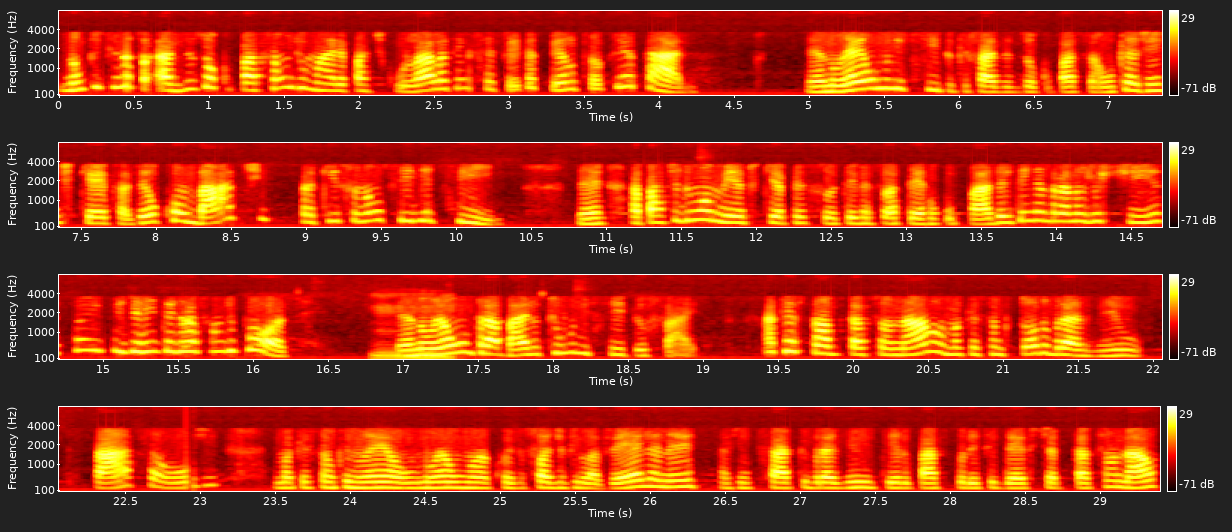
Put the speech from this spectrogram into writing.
não precisa, a desocupação de uma área particular ela tem que ser feita pelo proprietário. Né? Não é o município que faz a desocupação. O que a gente quer fazer é o combate para que isso não se inicie. Né? A partir do momento que a pessoa teve a sua terra ocupada, ele tem que entrar na justiça e pedir reintegração de posse. Uhum. Né? Não é um trabalho que o município faz. A questão habitacional é uma questão que todo o Brasil passa hoje, uma questão que não é, não é uma coisa só de Vila Velha, né? A gente sabe que o Brasil inteiro passa por esse déficit habitacional.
